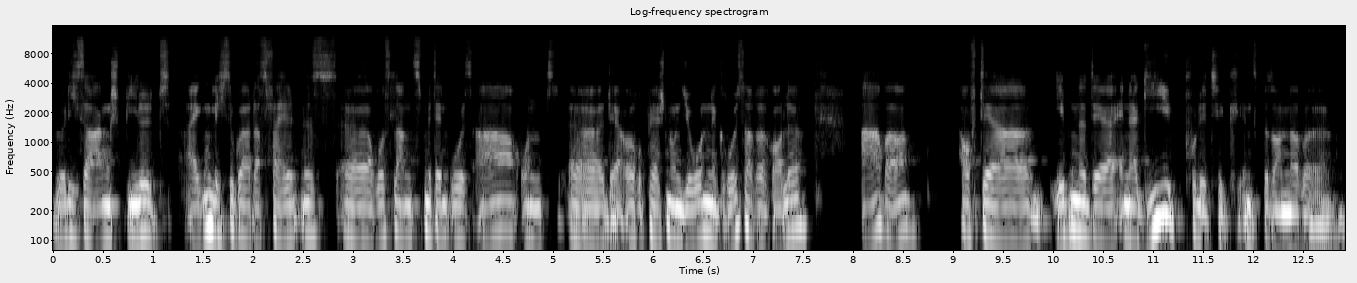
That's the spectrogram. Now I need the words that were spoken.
würde ich sagen, spielt eigentlich sogar das Verhältnis äh, Russlands mit den USA und äh, der Europäischen Union eine größere Rolle. Aber auf der Ebene der Energiepolitik insbesondere,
